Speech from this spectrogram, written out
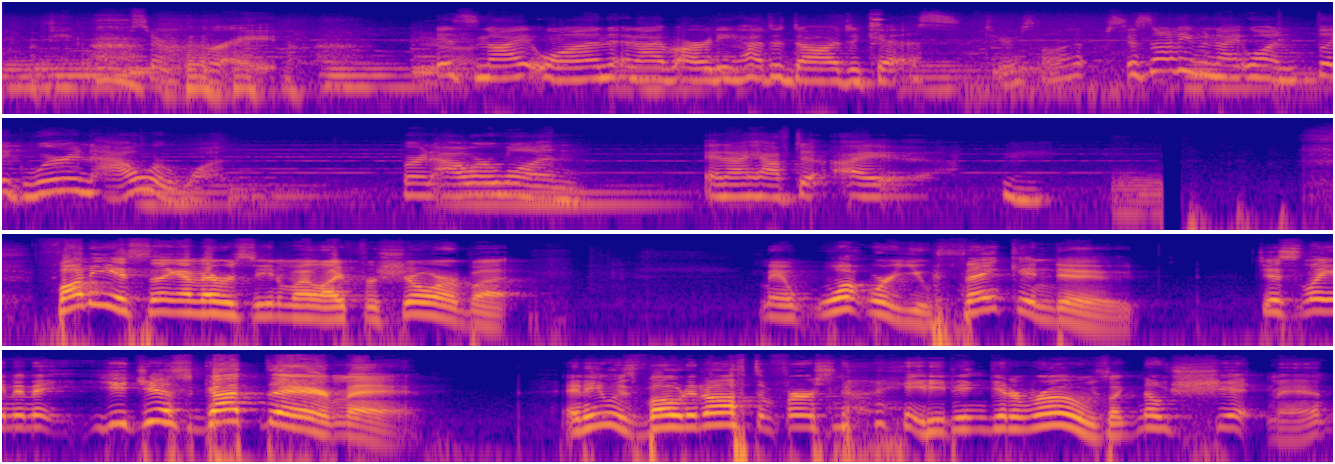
Your lips are great. It's night one, and I've already had to dodge a kiss. Cheers to lips. It's not even night one. Like we're in hour one. We're in hour one, and I have to. I. Mm. Funniest thing I've ever seen in my life for sure, but man, what were you thinking, dude? Just leaning it. You just got there, man. And he was voted off the first night. He didn't get a rose. Like, no shit, man.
